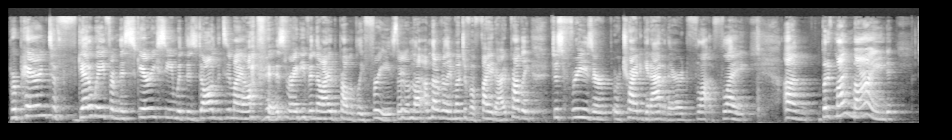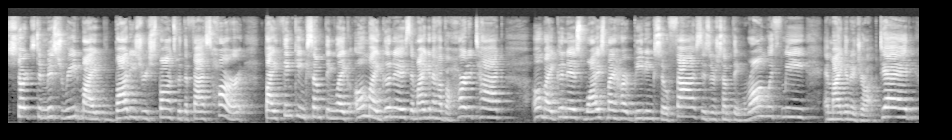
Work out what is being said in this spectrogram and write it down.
preparing to get away from this scary scene with this dog that's in my office, right? Even though I would probably freeze. I'm not, I'm not really much of a fighter. I'd probably just freeze or, or try to get out of there and fly, flight. Um, but if my mind starts to misread my body's response with a fast heart by thinking something like, oh my goodness, am I going to have a heart attack? Oh my goodness, why is my heart beating so fast? Is there something wrong with me? Am I going to drop dead?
